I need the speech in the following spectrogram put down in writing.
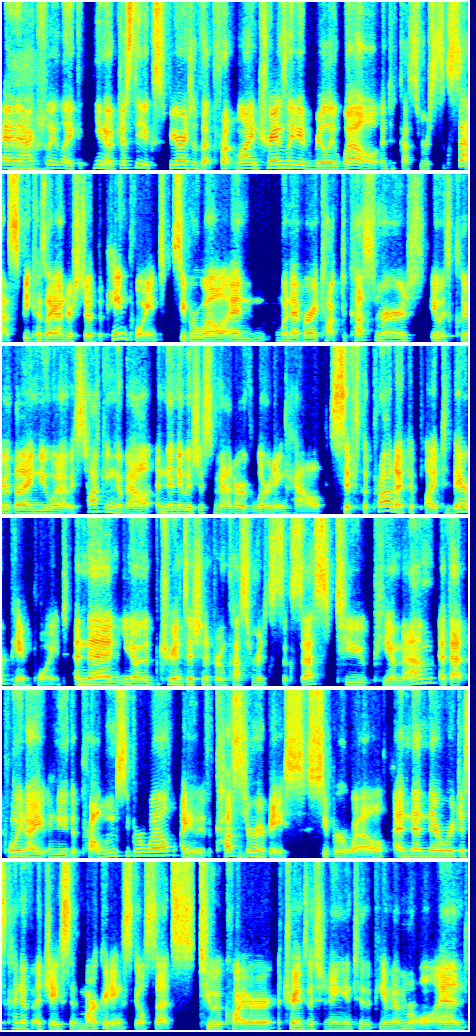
and actually, like, you know, just the experience of that front line translated really well into customer success because I understood the pain point super well. And whenever I talked to customers, it was clear that I knew what I was talking about. And then it was just a matter of learning how Sift the product applied to their pain point. And then, you know, the transition from customer success to PMM, at that point, I knew the problem super well. I knew the customer base super well. And then there were just kind of adjacent marketing skill sets to acquire transitioning into the PMM role. And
